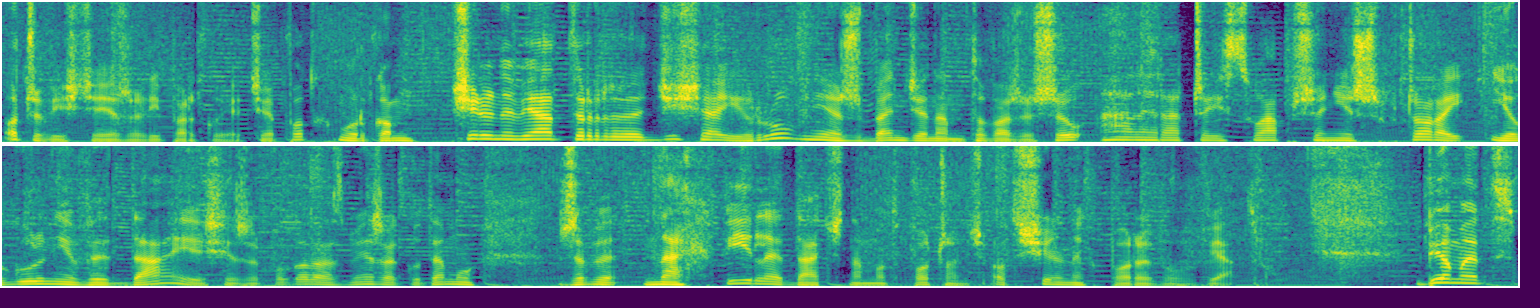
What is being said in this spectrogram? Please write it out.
Oczywiście, jeżeli parkujecie pod chmurką. Silny wiatr dzisiaj również będzie nam towarzyszył, ale raczej słabszy niż wczoraj i ogólnie wydaje się, że pogoda zmierza ku temu, żeby na chwilę dać nam odpocząć od silnych porywów wiatru. Biomet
